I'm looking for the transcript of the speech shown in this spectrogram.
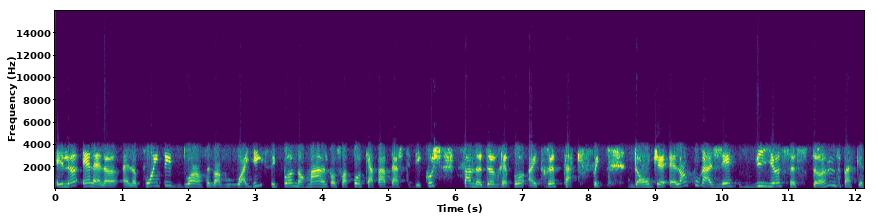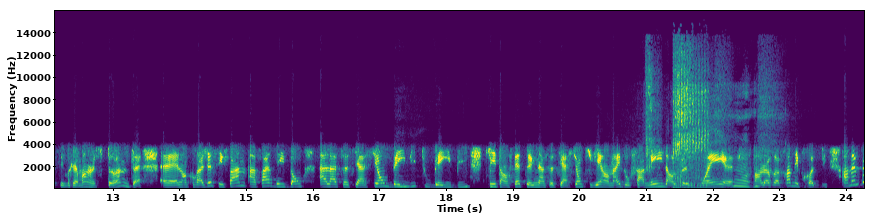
Et là, elle, elle a, elle a pointé du doigt en faisant, vous voyez, c'est pas normal qu'on soit pas capable d'acheter des couches. Ça ne devrait pas être taxé. Donc, euh, elle encourageait via ce stunt, parce que c'est vraiment un stunt, euh, elle encourageait ses fans à faire des dons à l'association Baby to Baby, qui est en fait une association qui vient en aide aux familles dans le besoin euh, en leur offrant des produits. En même temps,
